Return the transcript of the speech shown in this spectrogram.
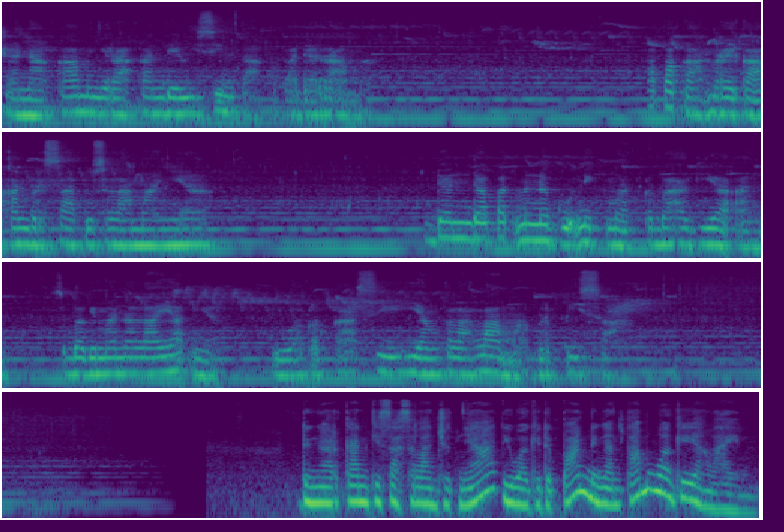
Janaka menyerahkan Dewi Sinta kepada Rama. Apakah mereka akan bersatu selamanya dan dapat meneguk nikmat kebahagiaan sebagaimana layaknya dua kekasih yang telah lama berpisah. Dengarkan kisah selanjutnya di wagi depan dengan tamu wagi yang lain.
